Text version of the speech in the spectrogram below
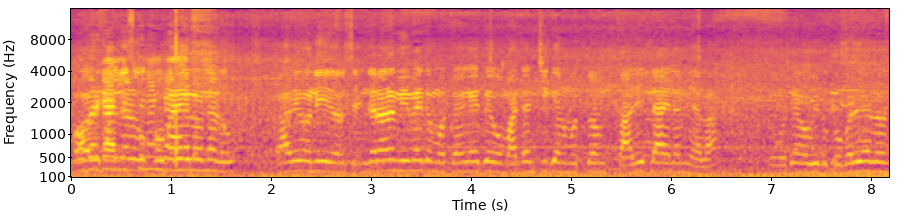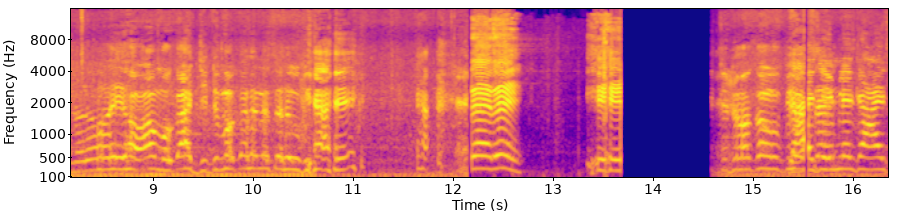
కొబ్బరికాయలు ఉన్నాడు. కానీ నీ శంకరాన మేమైతే మొత్తంగా అయితే మటన్ చికెన్ మొత్తం ఖాళీ ఇట్లా అయినాం ఇలా మొత్తం వీళ్ళు కొబ్బరికాయలు ఉన్నాడు. మొక్క జిడ్డు మొక్కలన్నా సరే ఉపియాలి జిడ్డు మొక్క Guys, ఏం లేదు guys.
